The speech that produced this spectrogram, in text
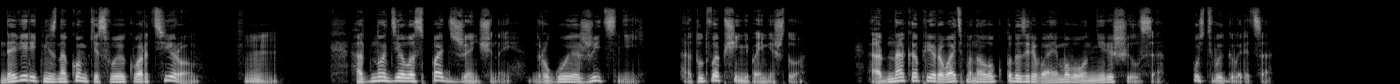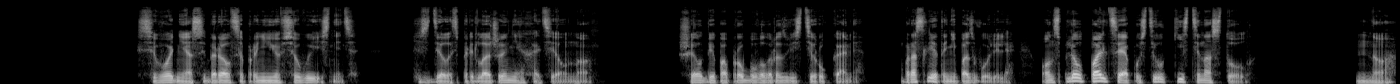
Доверить незнакомке свою квартиру? Хм. Одно дело спать с женщиной, другое — жить с ней. А тут вообще не пойми что. Однако прерывать монолог подозреваемого он не решился. Пусть выговорится. Сегодня я собирался про нее все выяснить. Сделать предложение хотел, но... Шелби попробовал развести руками. Браслеты не позволили. Он сплел пальцы и опустил кисти на стол. Но...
